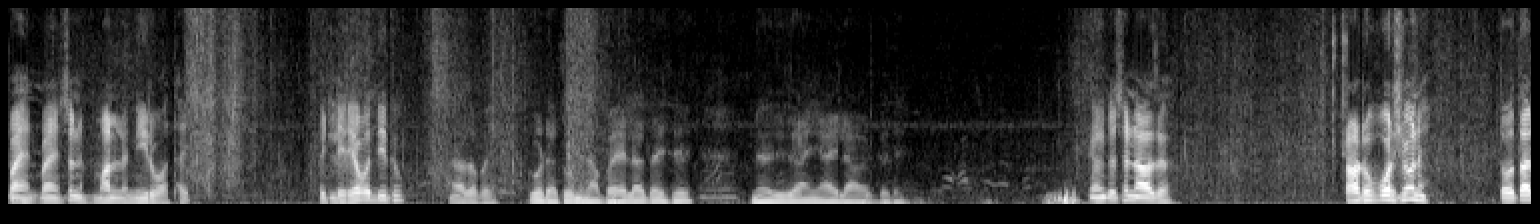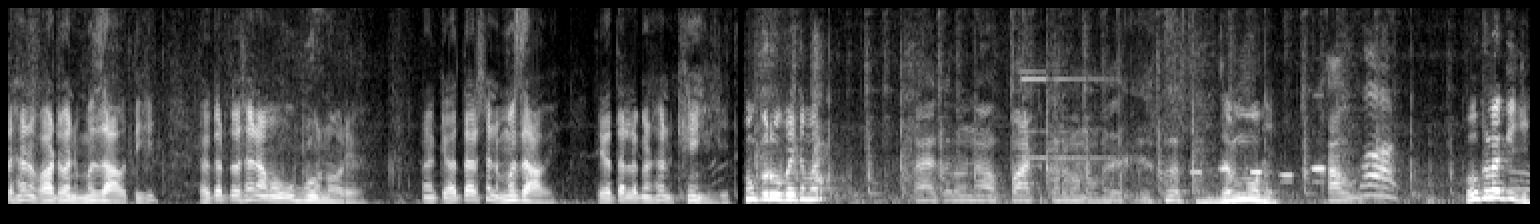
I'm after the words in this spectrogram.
પાયન પાયન છે ને માલને નીરવા થાય. એટલે રહેવા દીધું. ના તો ભાઈ દોડા તોડીને આ ભયેલા થાય છે. ને અહીંયા આવેલા આવે બધા. કારણ કે છે ને આજે ટાઢું પડશો ને તો અત્યારે છે ને વાઢવાની મજા આવતી અગર તો છે ને આમાં ઊભું ન રહે કારણ કે અત્યારે છે ને મજા આવે. તે અત્યારે લગ્ન છે ને ખેંચી લીધી. શું કરવું ભાઈ તમારે? કાંઈ કરો ના પાઠ કરવાનો જમવું છે? ખાવું ભૂખ લાગી છે?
